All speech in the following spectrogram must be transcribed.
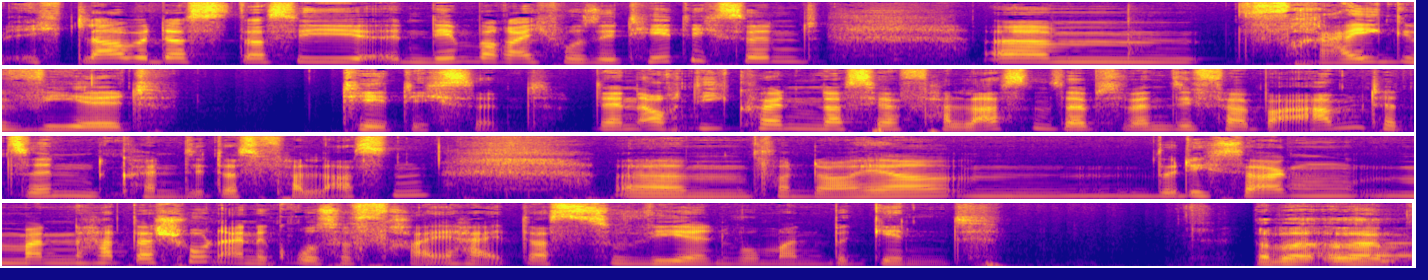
ich glaube, dass, dass sie in dem Bereich, wo sie tätig sind, ähm, frei gewählt tätig sind. Denn auch die können das ja verlassen, selbst wenn sie verbeamtet sind, können sie das verlassen. Ähm, von daher ähm, würde ich sagen, man hat da schon eine große Freiheit, das zu wählen, wo man beginnt. Aber, aber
